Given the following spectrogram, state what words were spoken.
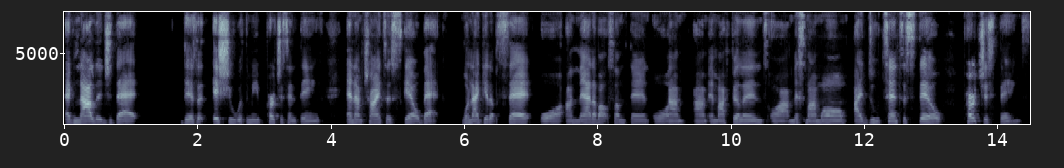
acknowledged that there's an issue with me purchasing things and I'm trying to scale back when I get upset or I'm mad about something or I'm, I'm in my feelings or I miss my mom, I do tend to still purchase things.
